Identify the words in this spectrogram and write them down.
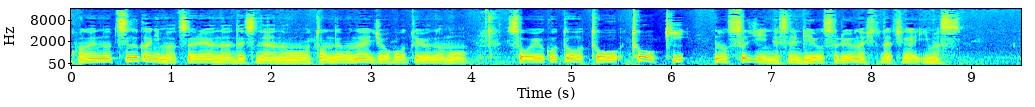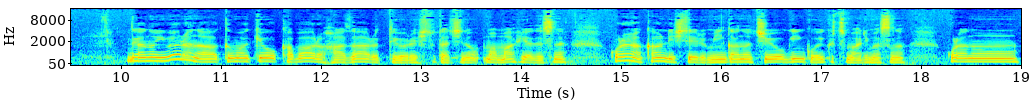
この辺の通貨にまつわるようなですね、あの、とんでもない情報というのも、そういうことを投機の筋にですね、利用するような人たちがいます。であのいわゆるの悪魔教カバール、ハザールって言われる人たちの、まあ、マフィアですね、これら管理している民間の中央銀行いくつもありますが、これあの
